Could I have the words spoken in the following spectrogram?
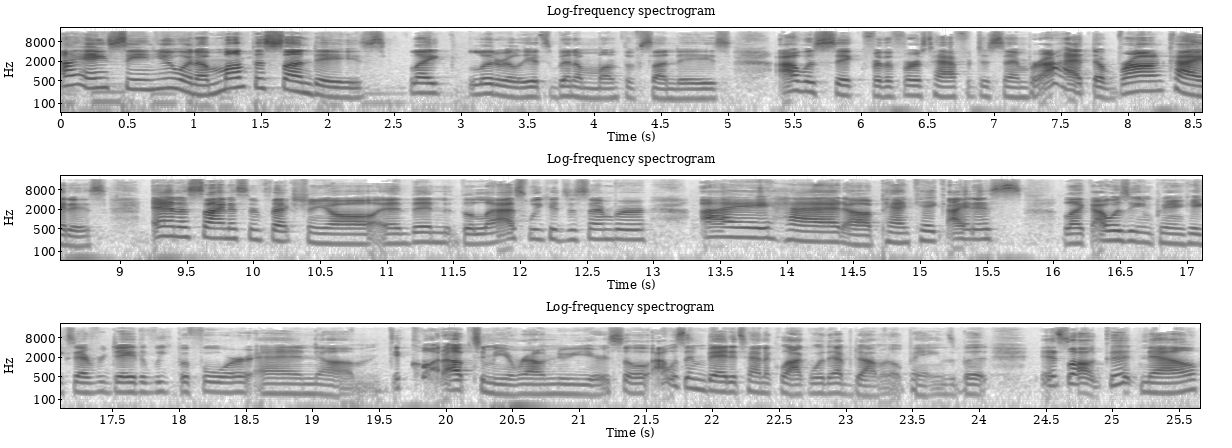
I ain't seen you in a month of Sundays. Like, literally, it's been a month of Sundays. I was sick for the first half of December. I had the bronchitis and a sinus infection, y'all. And then the last week of December, I had uh, pancakeitis. Like, I was eating pancakes every day the week before, and um, it caught up to me around New Year. So I was in bed at 10 o'clock with abdominal pains, but it's all good now.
